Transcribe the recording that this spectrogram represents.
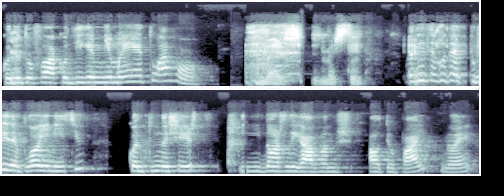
Quando eu estou a falar contigo a minha mãe é a tua avó. Mas, mas sim. Mas isso acontece, por exemplo, ao início, quando tu nasceste e nós ligávamos ao teu pai, não é?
